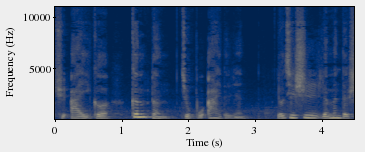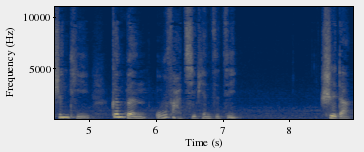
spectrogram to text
去爱一个根本就不爱的人，尤其是人们的身体根本无法欺骗自己。是的，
